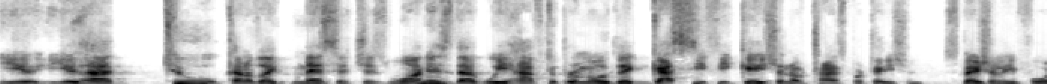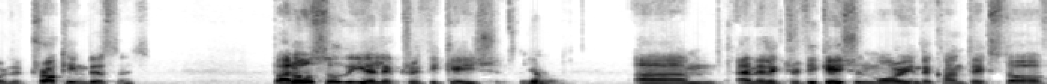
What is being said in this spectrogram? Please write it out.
you you had two kind of like messages. One is that we have to promote the gasification of transportation, especially for the trucking business, but also the electrification. Yep. Um, and electrification more in the context of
